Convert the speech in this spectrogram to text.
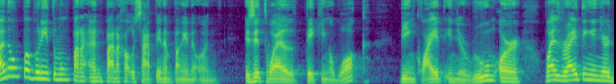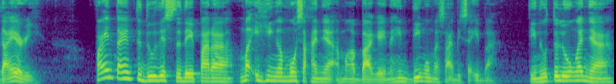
anong paborito mong paraan para kausapin ng Panginoon? Is it while taking a walk, being quiet in your room, or while writing in your diary? Find time to do this today para maihinga mo sa Kanya ang mga bagay na hindi mo masabi sa iba. Tinutulungan niya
